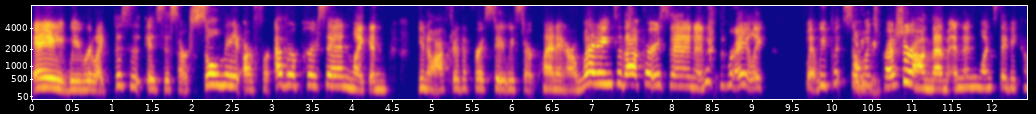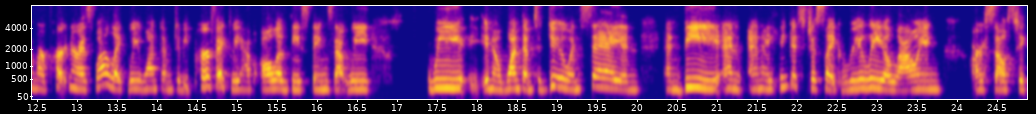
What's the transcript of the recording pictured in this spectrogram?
a we were like this is, is this our soulmate our forever person like and you know after the first date we start planning our wedding to that person and right like we put so much pressure on them. And then once they become our partner as well like we want them to be perfect. We have all of these things that we we you know want them to do and say and and be. And and i think it's just like really allowing ourselves to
